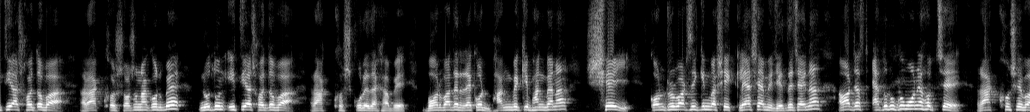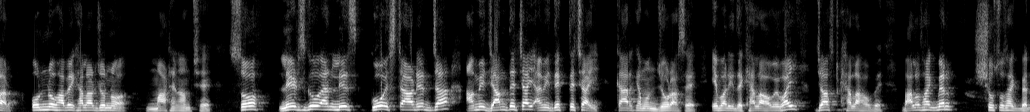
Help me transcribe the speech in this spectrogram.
ইতিহাস হয়তোবা রাক্ষস রচনা করবে, নতুন ইতিহাস হয়তোবা রাক্ষস করে দেখাবে। বরবাদের রেকর্ড ভাঙবে কি ভাঙবে না, সেই কন্ট্রোভার্সি কিংবা সেই ক্ল্যাশে আমি যেতে চাই না। আমার জাস্ট এতটুকু মনে হচ্ছে রাক্ষস এবার অন্যভাবে খেলার জন্য মাঠে নামছে। So let's go and let's go started যা আমি জানতে চাই, আমি দেখতে চাই কার কেমন জোর আছে। এবার ঈদে খেলা হবে ভাই জাস্ট খেলা হবে। ভালো থাকবেন, সুস্থ থাকবেন।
